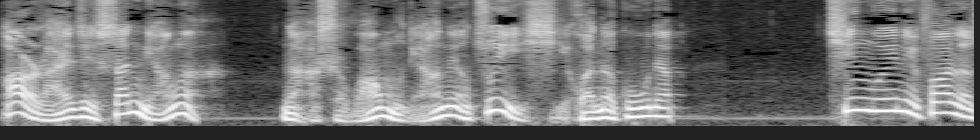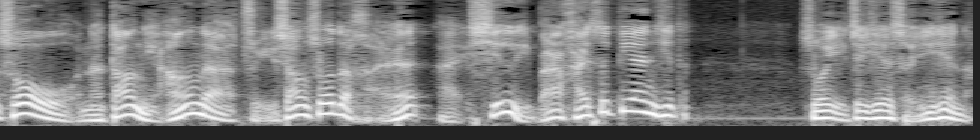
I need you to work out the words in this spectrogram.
二来这三娘啊，那是王母娘娘最喜欢的姑娘，亲闺女犯了错误，那当娘的嘴上说的狠，哎，心里边还是惦记的，所以这些神仙呐，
